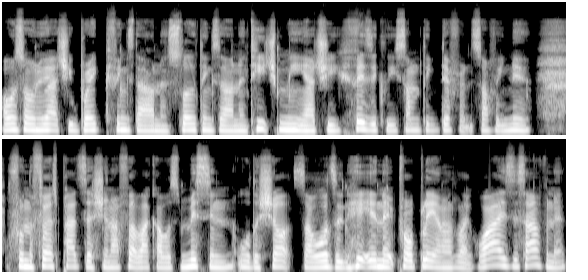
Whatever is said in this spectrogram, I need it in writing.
I was someone who actually break things down and slow things down and teach me actually physically something different, something new. From the first pad session, I felt like I was missing all the shots. I wasn't hitting it properly, and I was like, "Why is this happening?"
